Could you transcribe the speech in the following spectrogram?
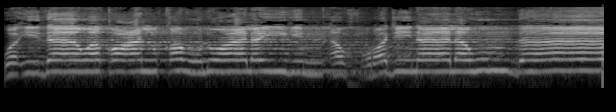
واذا وقع القول عليهم اخرجنا لهم دابه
